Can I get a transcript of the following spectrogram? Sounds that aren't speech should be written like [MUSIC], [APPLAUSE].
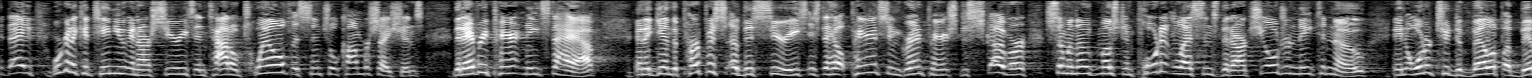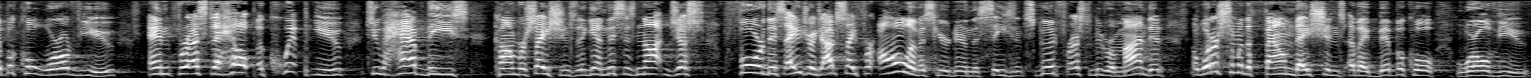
Today, we're going to continue in our series entitled 12 Essential Conversations that every parent needs to have. And again, the purpose of this series is to help parents and grandparents discover some of the most important lessons that our children need to know in order to develop a biblical worldview and for us to help equip you to have these conversations. And again, this is not just for this age range, I would say for all of us here during this season, it's good for us to be reminded of what are some of the foundations of a biblical worldview.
